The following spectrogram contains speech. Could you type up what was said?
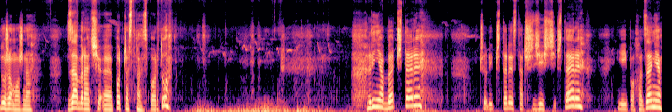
Dużo można zabrać e, podczas transportu. Linia B4, czyli 434, jej pochodzenie.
